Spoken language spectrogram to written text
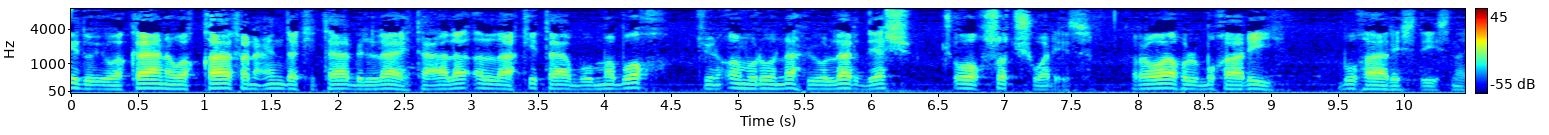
إدو وكان وقافا عند كتاب الله تعالى. الله كتاب مبوخ جن أمرو نهي لردش. شوق صوت شوريز رواه البخاري. بخاري ستيسنا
